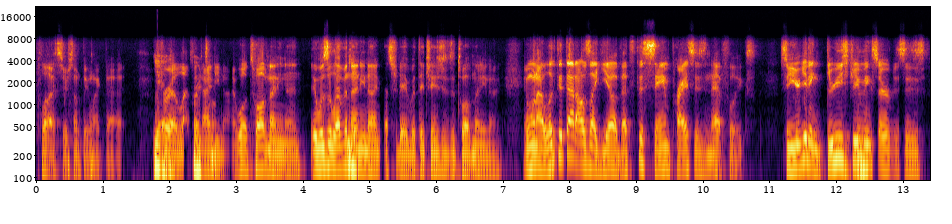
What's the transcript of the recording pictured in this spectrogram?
Plus or something like that Yeah, for eleven ninety nine. Well, twelve ninety nine. It was eleven ninety nine yesterday, but they changed it to twelve ninety nine. And when I looked at that, I was like, "Yo, that's the same price as Netflix." So you're getting 3 Mhm. streaming services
